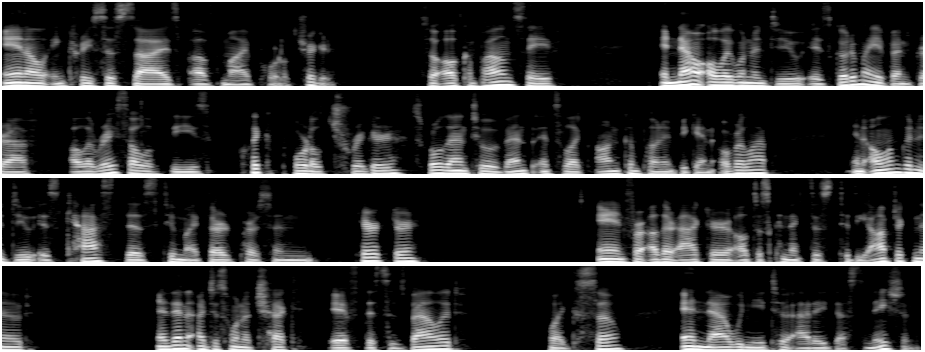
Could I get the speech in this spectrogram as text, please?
and I'll increase the size of my portal trigger. So I'll compile and save. And now all I want to do is go to my event graph. I'll erase all of these, click portal trigger, scroll down to event and select on component begin overlap. And all I'm going to do is cast this to my third person character. And for other actor, I'll just connect this to the object node. And then I just want to check if this is valid, like so. And now we need to add a destination.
